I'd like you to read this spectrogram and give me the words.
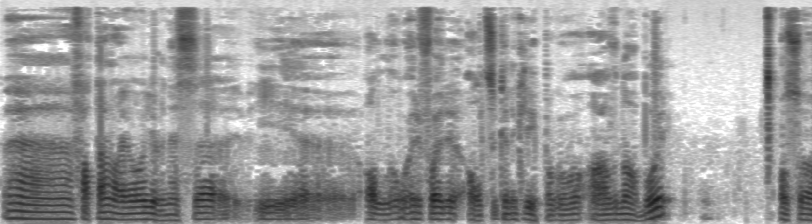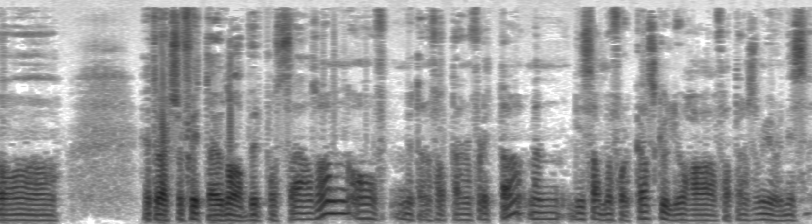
Uh, Fattern var jo julenisse i uh, alle år for alt som kunne krype og gå av naboer. Og så etter hvert så flytta jo naboer på seg og sånn, og mutter'n og fatter'n flytta. Men de samme folka skulle jo ha fatter'n som julenisse.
